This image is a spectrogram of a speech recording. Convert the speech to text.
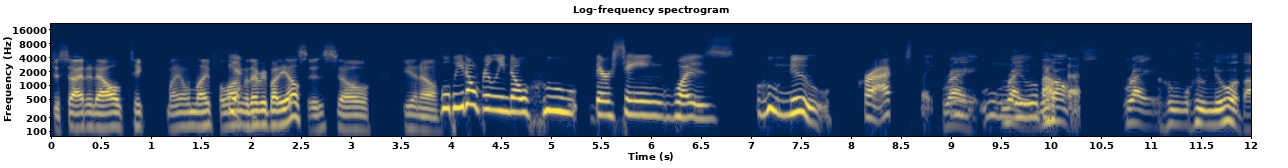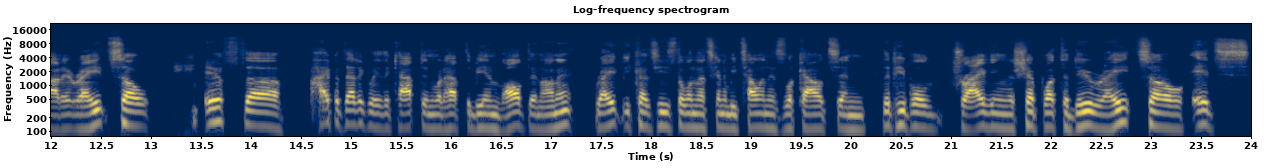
decided I'll take my own life along Yeah. with everybody else's. So you know, Well, we don't really know who they're saying was who knew, correct? Like Right, who, right. knew about don't- the right who who knew about it right? So if the hypothetically the captain would have to be involved in on it right? Because he's the one that's going to be telling his lookouts and the people driving the ship what to do right? So it's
